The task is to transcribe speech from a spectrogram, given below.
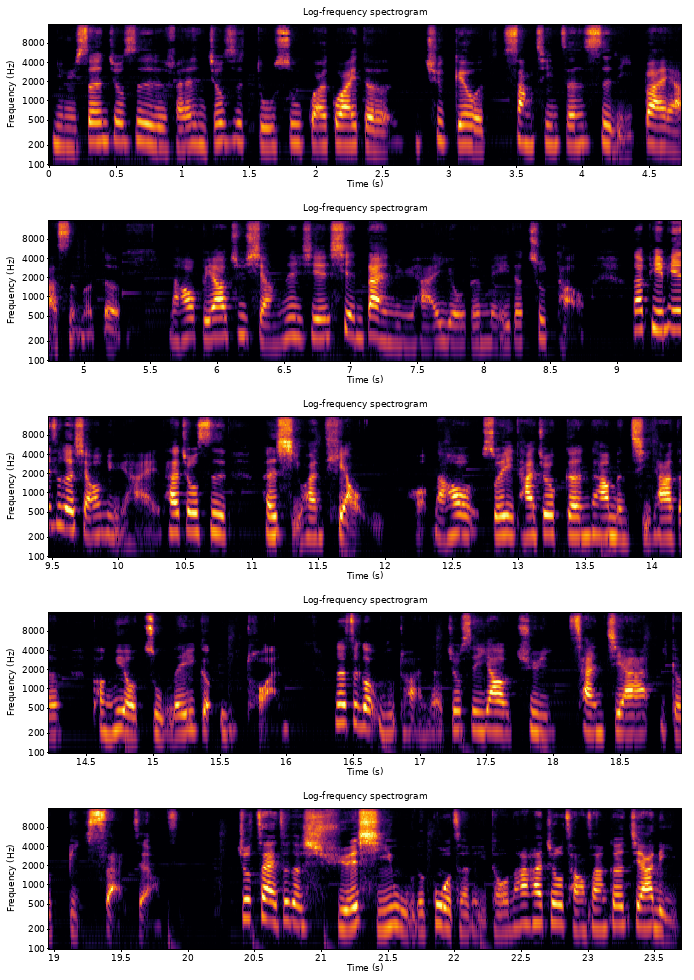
女生就是反正你就是读书乖乖的去给我上清真寺礼拜啊什么的。然后不要去想那些现代女孩有的没的出逃，那偏偏这个小女孩她就是很喜欢跳舞，然后所以她就跟他们其他的朋友组了一个舞团，那这个舞团呢就是要去参加一个比赛这样子。就在这个学习舞的过程里头，那他就常常跟家里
